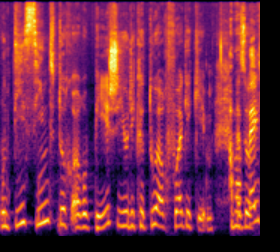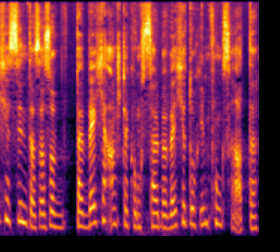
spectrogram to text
Und die sind durch europäische Judikatur auch vorgegeben. Aber also, welche sind das? Also bei welcher Ansteckungszahl, bei welcher Durchimpfungsrate?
